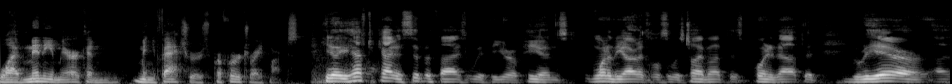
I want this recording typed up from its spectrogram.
why many American manufacturers prefer trademarks. You know, you have to kind of sympathize with the Europeans. One of the articles that was talking about this pointed out that Gruyere uh,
